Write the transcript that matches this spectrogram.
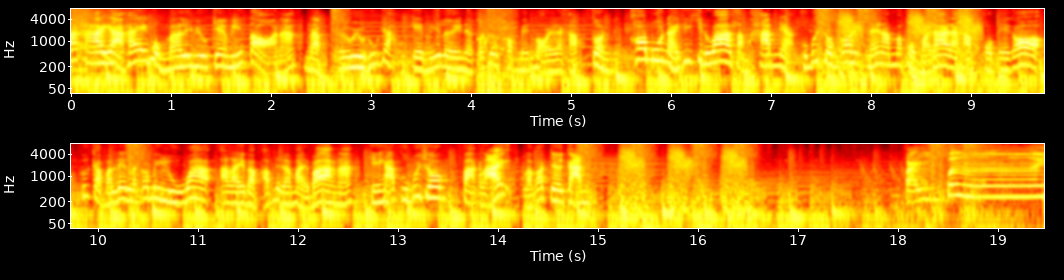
ถ้าใครอยากให้ผมมารีวิวเกมนี้ต่อนะ แบบรีวิวทุกอย่างของเกมนี้เลยเนี่ยก็ช่วยคอมเมนต์บอกเลยนะครับ ส่วนข้อมูลไหนที่คิดว่าสำคัญเนี่ยคุณผู้ชมก็แนะนำมาผมมาได้นะครับ ผมเองก็เพิ่งกลับมาเล่นแล้วก็ไม่รู้ว่าอะไรแบบอัปเดตมาใหม่บ้างนะโอเคครับคุณผู้ชมฝากไลค์แล้วก็เจอกันไปเปย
